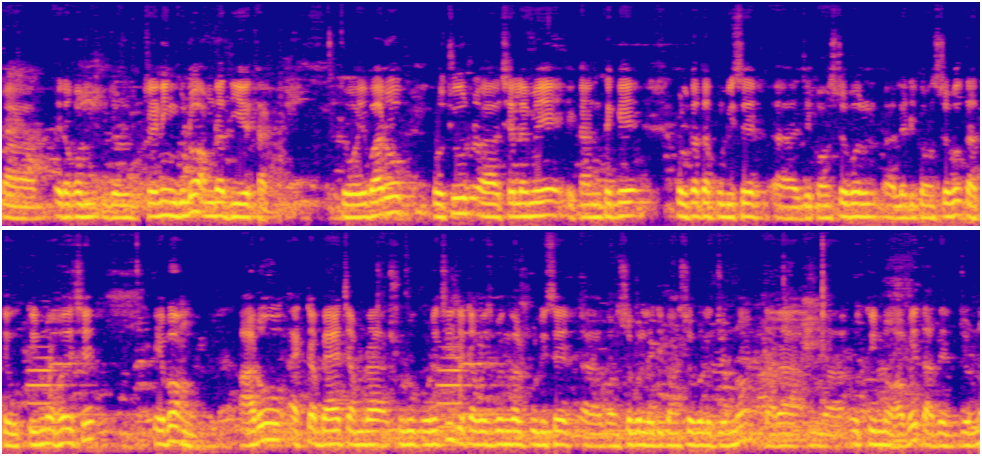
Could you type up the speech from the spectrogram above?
বা এরকম ট্রেনিংগুলো আমরা দিয়ে থাকি। তো এবারও প্রচুর ছেলে মেয়ে এখান থেকে কলকাতা পুলিশের যে কনস্টেবল লেডি কনস্টেবল, তাতে উত্তীর্ণ হয়েছে। এবং আরও একটা ব্যাচ আমরা শুরু করেছি, যেটা ওয়েস্ট বেঙ্গল পুলিশের কনস্টেবল, লেডি কনস্টেবলের জন্য তারা উত্তীর্ণ হবে, তাদের জন্য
